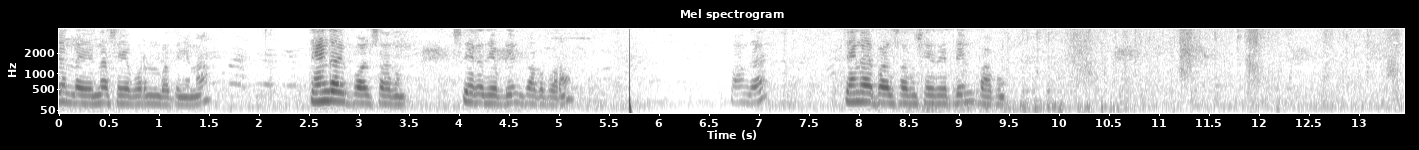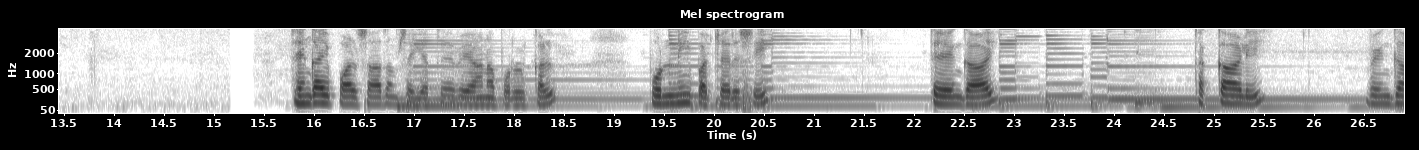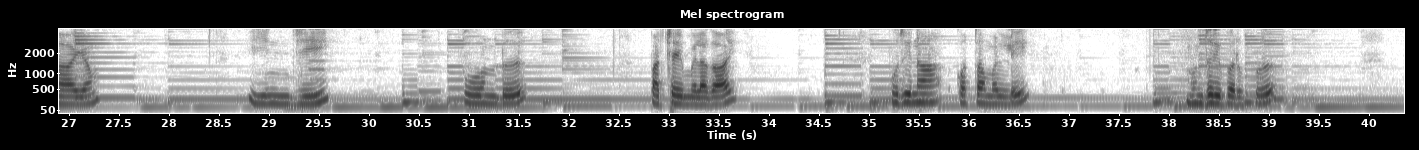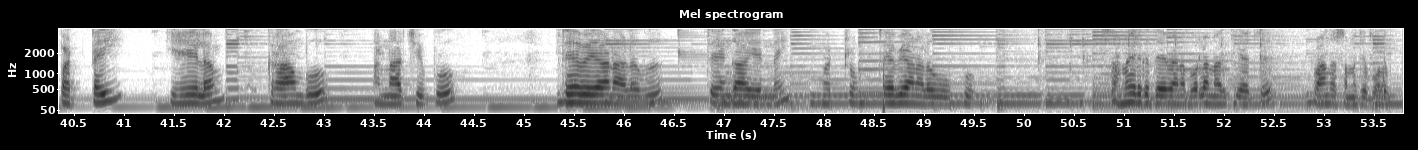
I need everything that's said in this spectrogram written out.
கிச்சனில் என்ன செய்ய போகிறோம்னு பார்த்தீங்கன்னா தேங்காய் பால் சாதம் செய்கிறது எப்படின்னு பார்க்க போகிறோம் வாங்க தேங்காய் பால் சாதம் செய்கிறது எப்படின்னு பார்ப்போம். தேங்காய் பால் சாதம் செய்ய தேவையான பொருட்கள் பொன்னி பச்சரிசி தேங்காய் தக்காளி வெங்காயம் இஞ்சி பூண்டு பச்சை மிளகாய் புதினா கொத்தமல்லி முந்திரி பருப்பு பட்டை ஏலம் கிராம்பு அன்னாச்சிப்பூ தேவையான அளவு தேங்காய் எண்ணெய் மற்றும் தேவையான அளவு உப்பு. சமையலுக்கு தேவையான பொருளாக நறுக்கியாச்சு. வாங்க சமைக்க போகலாம்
